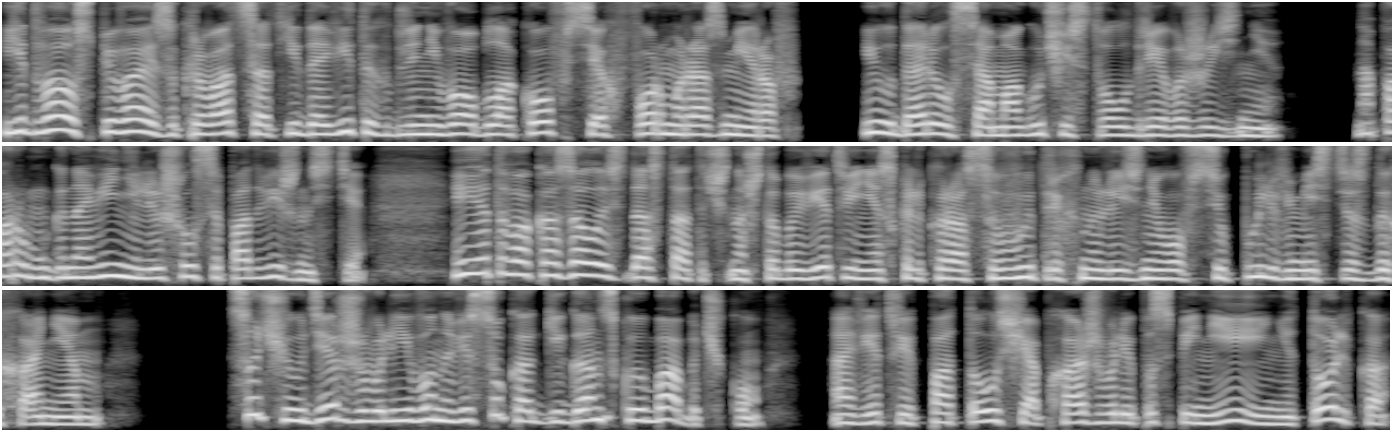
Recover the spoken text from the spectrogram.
едва успевая закрываться от ядовитых для него облаков всех форм и размеров, и ударился о могучий ствол древа жизни. На пару мгновений лишился подвижности, и этого оказалось достаточно, чтобы ветви несколько раз вытряхнули из него всю пыль вместе с дыханием. Сучи удерживали его на весу, как гигантскую бабочку, а ветви потолще обхаживали по спине и не только,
